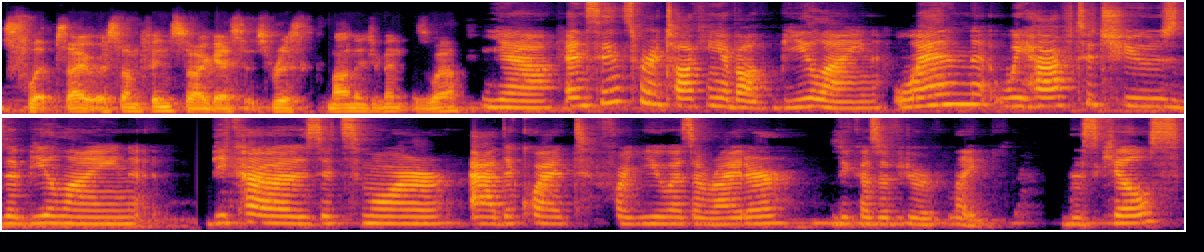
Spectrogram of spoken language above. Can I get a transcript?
slips out or something. So I guess it's risk management as well. Yeah. And since we're talking about B line, when we have to choose the B line because it's more adequate for you as a rider because of your like the skills,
